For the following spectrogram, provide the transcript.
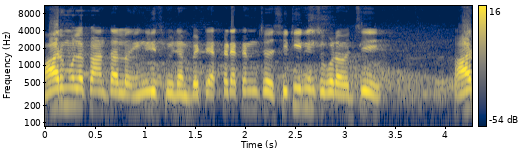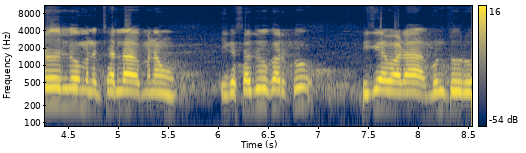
మారుమూల ప్రాంతాల్లో ఇంగ్లీష్ మీడియం పెట్టి ఎక్కడెక్కడి నుంచో సిటీ నుంచి కూడా వచ్చి ఆ రోజుల్లో మన చల్ల మనం ఇక చదువు కొరకు విజయవాడ గుంటూరు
